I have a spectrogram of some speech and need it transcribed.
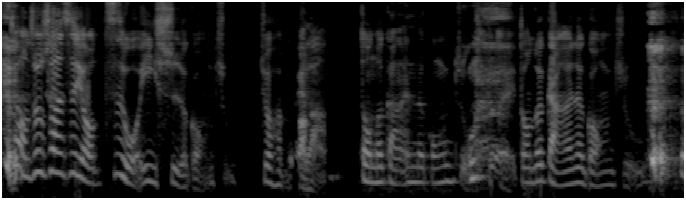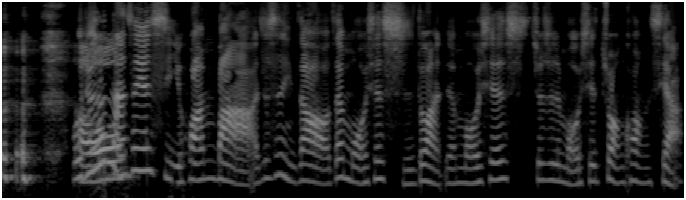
这种就算是有自我意识的公主就很棒。对啦，懂得感恩的公主。对，懂得感恩的公主。我觉得男生也喜欢吧，就是你知道，在某一些时段、呃某一些就是某一些状况下，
